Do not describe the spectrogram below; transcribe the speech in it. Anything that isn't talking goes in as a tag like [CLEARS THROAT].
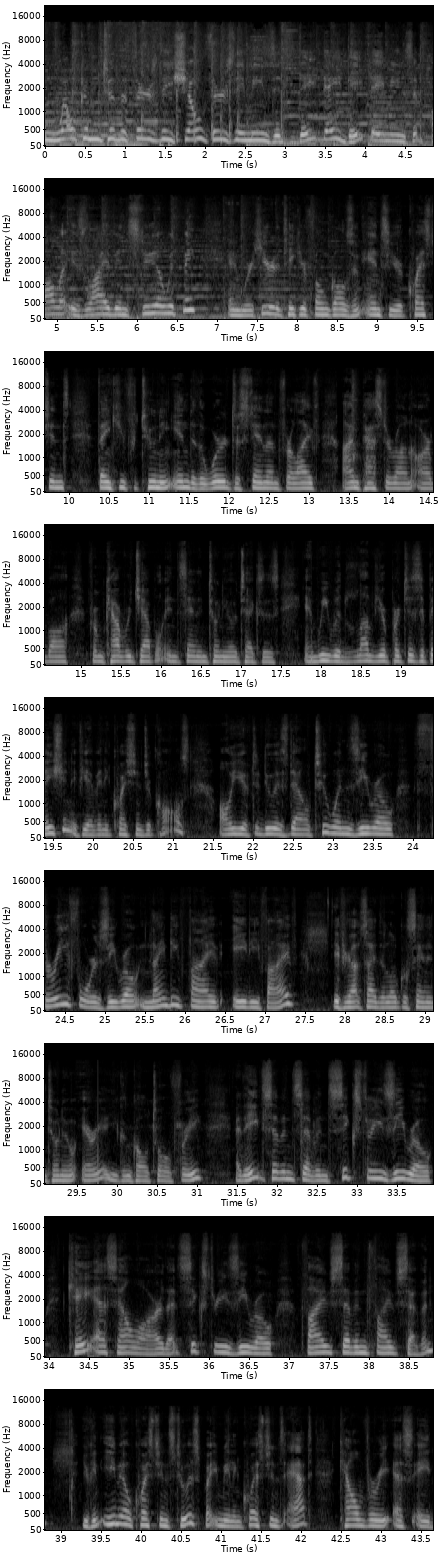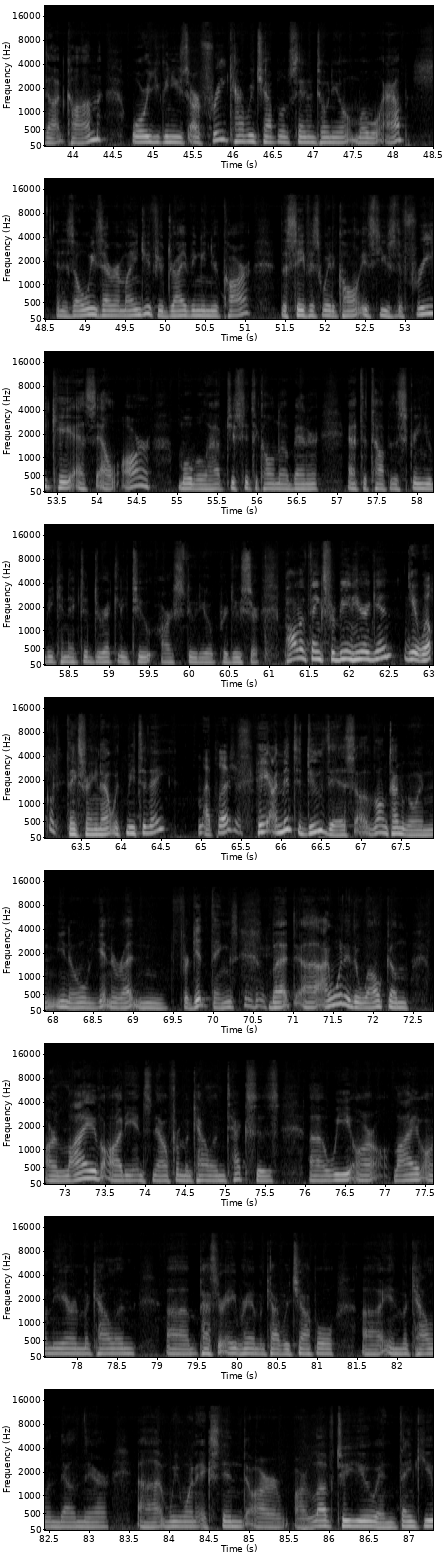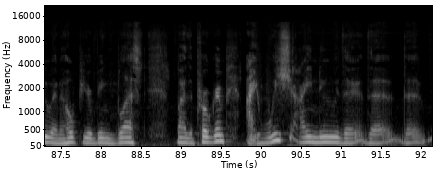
Welcome to the Thursday show. Thursday means it's date day. Date day means that Paula is live in studio with me, and we're here to take your phone calls and answer your questions. Thank you for tuning in to the Word to Stand on for Life. I'm Pastor Ron Arbaugh from Calvary Chapel in San Antonio, Texas, and we would love your participation. If you have any questions or calls, all you have to do is dial 210 340 9585. If you're outside the local San Antonio area, you can call toll free at 877 630 KSLR. That's 630 5757. You can email questions to us by emailing questions at calvarysa.com, or you can use our free Calvary Chapel of San Antonio mobile app. And as always, I remind you if you're driving in your car, the safest way to call is to use the free KSLR mobile app. Just hit the call now banner at the top of the screen. You'll be connected directly to our studio producer. Paula, thanks for being here again. You're welcome. Thanks for hanging out with me today. My pleasure. Hey, I meant to do this a long time ago, and you know, you get in a rut and forget things. [LAUGHS] but uh, I wanted to welcome our live audience now from McAllen, Texas. Uh, we are live on the air in McAllen. Uh, Pastor Abraham and Calvary Chapel uh, in McAllen down there. Uh, we want to extend our, our love to you and thank you, and hope you're being blessed by the program. I wish I knew the the the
